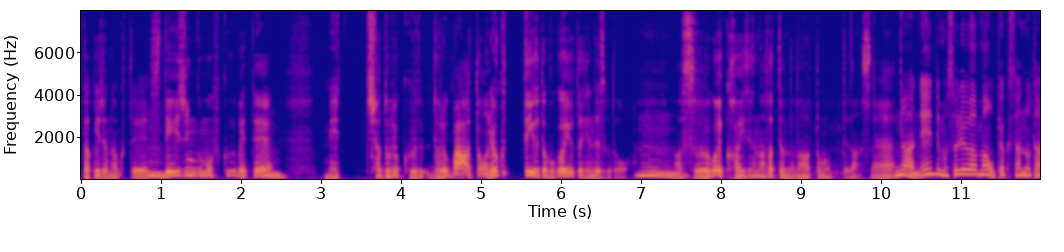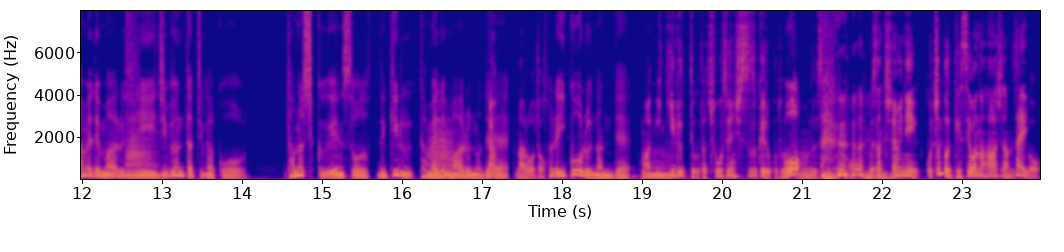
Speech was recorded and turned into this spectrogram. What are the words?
だけじゃなくて、うん。ステージングも含めて、うん。めっちゃ努力努力まあ努力っていうと僕が言うと変ですけど、うん。あすごい改善なさってるんだなと思ってたんですね。まあねでもそれはまあお客さんのためでもあるし、うん。自分たちがこう楽しく演奏できるためでもあるので、あなるほど。それイコールなんで、まあ、うん。生きるってことは挑戦し続けることだと思うんですけども、皆さんちなみにこれちょっと下世話な話なんですけど、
